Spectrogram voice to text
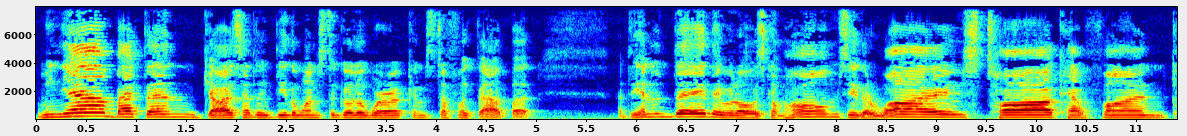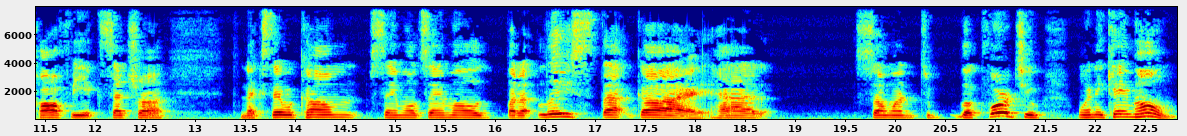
I mean, yeah, back then, guys had to be the ones to go to work and stuff like that, but at the end of the day, they would always come home, see their wives, talk, have fun, coffee, etc. Next day would come, same old, same old, but at least that guy had someone to look forward to when he came home.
